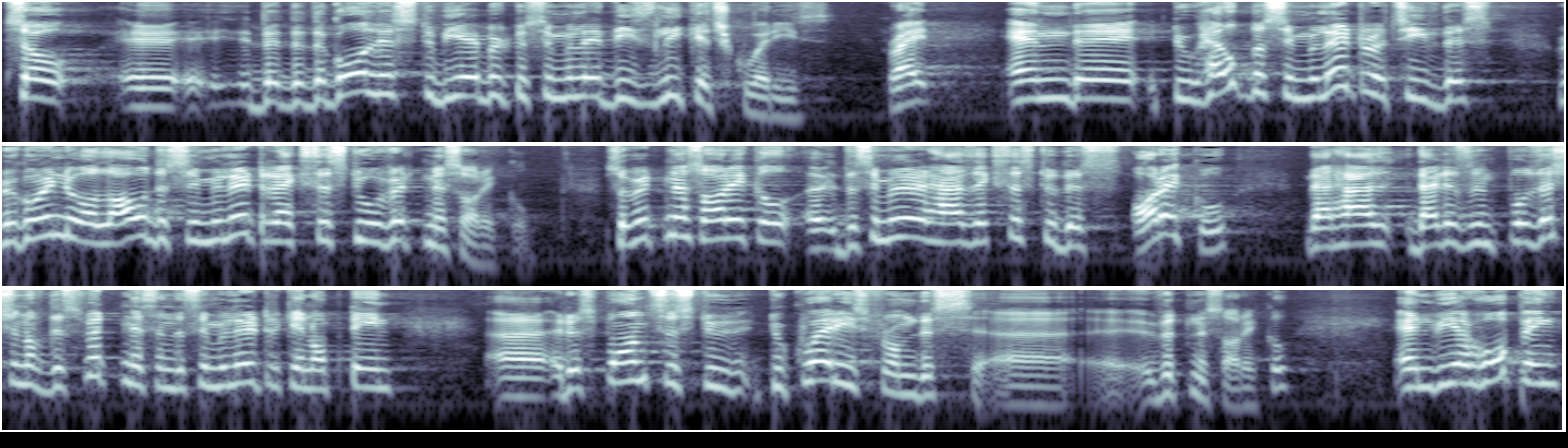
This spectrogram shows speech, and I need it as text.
So uh, the, the, the, goal is to be able to simulate these leakage queries, right? And uh, to help the simulator achieve this, we're going to allow the simulator access to a witness oracle. So witness oracle, uh, the simulator has access to this oracle, that, has, that is in possession of this witness, and the simulator can obtain uh, responses to, to queries from this uh, uh, witness oracle. And we are hoping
